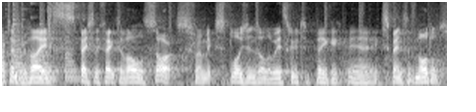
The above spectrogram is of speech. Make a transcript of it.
Artem provides special effects of all sorts, from explosions all the way through to big, uh, expensive models.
